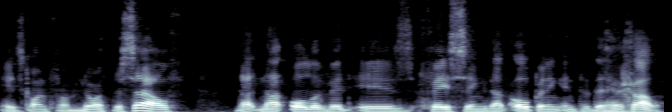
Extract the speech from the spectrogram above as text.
it's gone from north to south, that not all of it is facing that opening into the Hechal.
